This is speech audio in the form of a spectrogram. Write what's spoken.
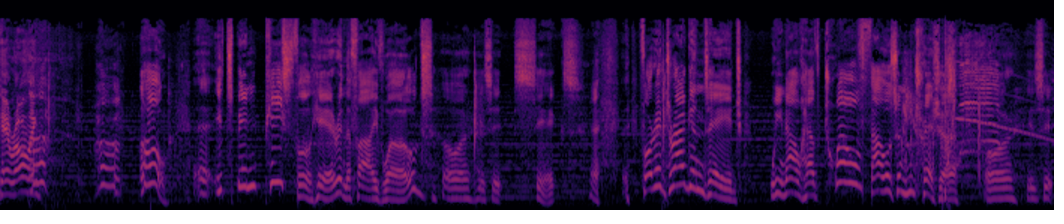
Okay, rolling. Uh, oh, uh, it's been peaceful here in the Five Worlds. Or is it six? For a dragon's age, we now have 12,000 treasure. Or is it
